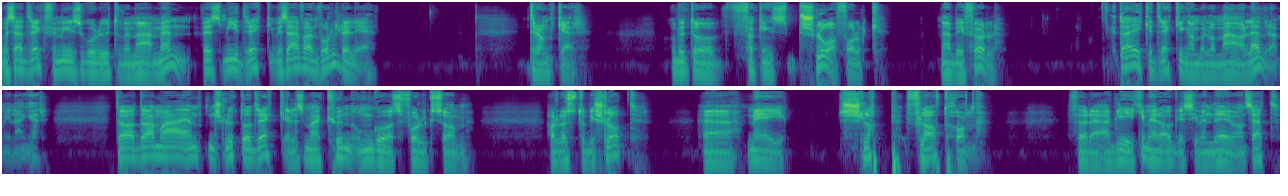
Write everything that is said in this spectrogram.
Hvis jeg drikker for mye, så går det utover meg. Men hvis, drikk, hvis jeg var en voldelig dranker og begynte å fuckings slå folk når jeg blir full, da er ikke drikkinga mellom meg og levra mi lenger. Da, da må jeg enten slutte å drikke, eller så må jeg kun omgås folk som har lyst til å bli slått eh, med ei slapp flathånd. For jeg blir ikke mer aggressiv enn det uansett.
